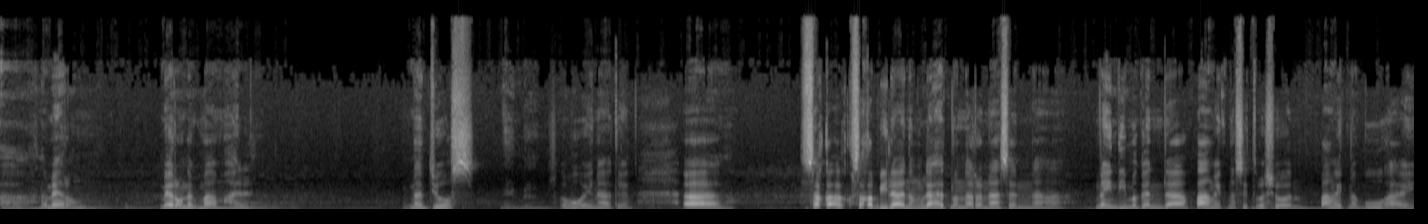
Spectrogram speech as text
ah, na merong merong nagmamahal na Diyos sa buhay natin. Ah, sa, ka- sa kabila ng lahat ng naranasan na, na hindi maganda, pangit na sitwasyon, pangit na buhay,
